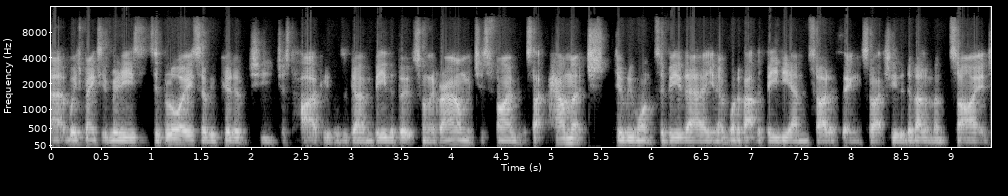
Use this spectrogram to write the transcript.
uh, which makes it really easy to deploy. So we could actually just hire people to go and be the boots on the ground, which is fine. But it's like, how much do we want to be there? You know, what about the BDM side of things? So actually the development side,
